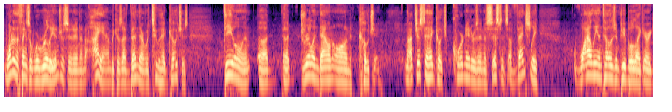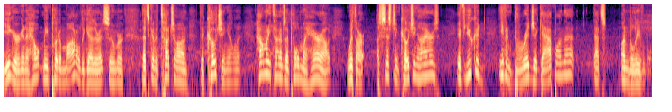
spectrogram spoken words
One of the things that we're really interested in, and I am because I've been there with two head coaches, dealing, uh, uh, drilling down on coaching not just a head coach, coordinators and assistants. Eventually, wildly intelligent people like Eric Eager are going to help me put a model together at Sumer that's going to touch on the coaching element. How many times I pulled my hair out with our assistant coaching hires? If you could even bridge a gap on that, that's unbelievable.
